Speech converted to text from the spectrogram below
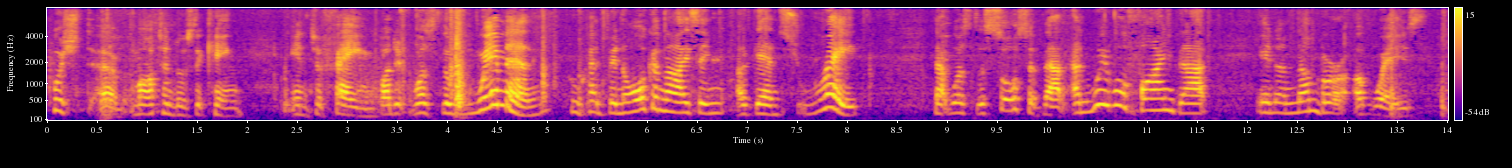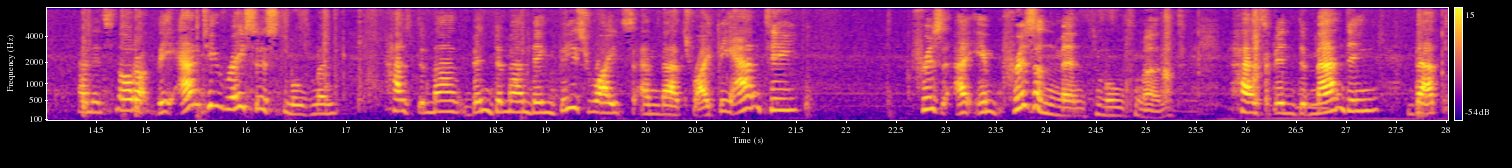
pushed uh, Martin Luther King into fame. But it was the women who had been organizing against rape that was the source of that, and we will find that in a number of ways. And it's not a, the anti-racist movement has demand, been demanding these rights and that's right. The anti uh, imprisonment movement has been demanding that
